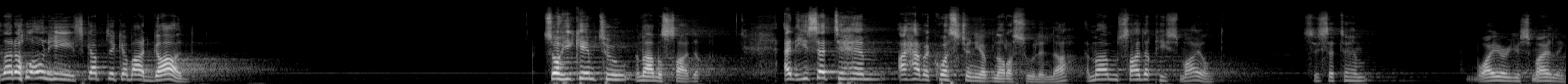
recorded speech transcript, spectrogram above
let alone he skeptic about God. So he came to Imam al-Sadiq and he said to him, I have a question, Ya ibn Rasulullah. Imam al-Sadiq, he smiled. So he said to him, why are you smiling?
